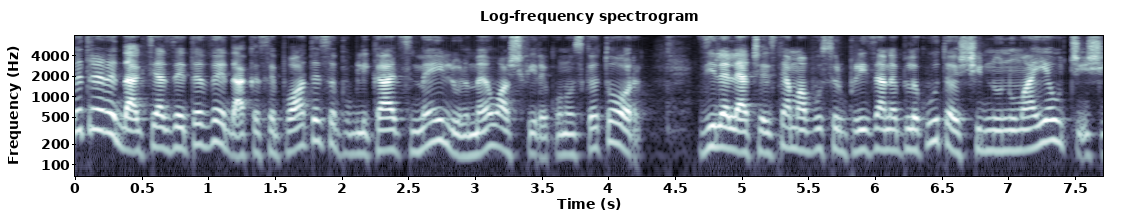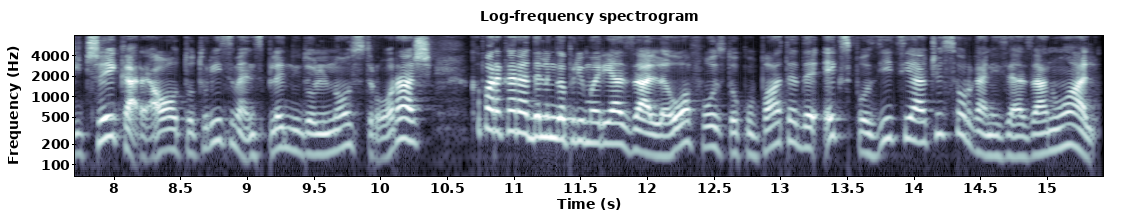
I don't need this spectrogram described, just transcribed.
Către redacția ZTV, dacă se poate să publicați mailul meu, aș fi recunoscător. Zilele acestea am avut surpriza neplăcută și nu numai eu, ci și cei care au autoturisme în splendidul nostru oraș, că parcarea de lângă primăria Zalău a fost ocupată de expoziția ce se organizează anual.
